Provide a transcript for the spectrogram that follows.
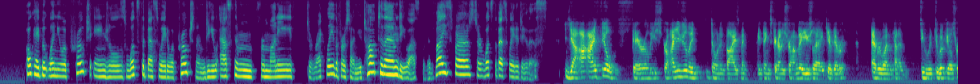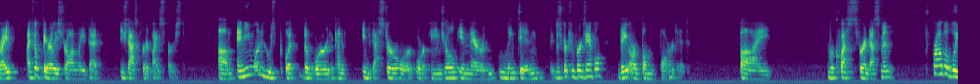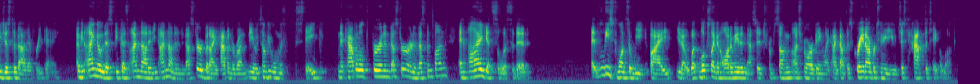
Okay, but when you approach angels, what's the best way to approach them? Do you ask them for money directly the first time you talk to them? Do you ask for advice first, or what's the best way to do this? Yeah, I, feel fairly strong. I usually don't advise many things fairly strongly. Usually, I give every, everyone kind of do do what feels right. I feel fairly strongly that you should ask for advice first. Um, anyone who's put the word kind of investor or or angel in their LinkedIn description, for example, they are bombarded by requests for investment probably just about every day. I mean, I know this because I'm not an I'm not an investor, but I happen to run. You know, some people mistake Netcapital for an investor or an investment fund, and I get solicited at least once a week by you know what looks like an automated message from some entrepreneur being like, "I've got this great opportunity. You just have to take a look."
